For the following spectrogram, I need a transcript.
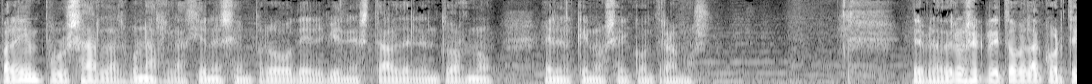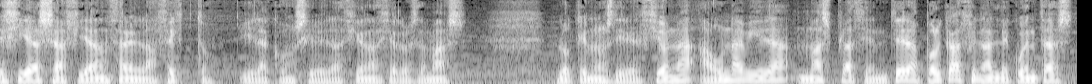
para impulsar las buenas relaciones en pro del bienestar del entorno en el que nos encontramos. El verdadero secreto de la cortesía se afianza en el afecto y la consideración hacia los demás, lo que nos direcciona a una vida más placentera, porque al final de cuentas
